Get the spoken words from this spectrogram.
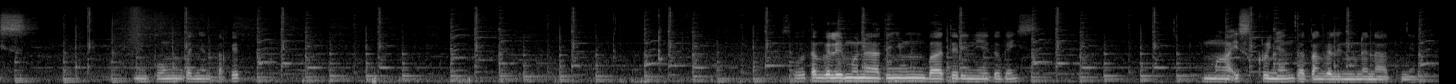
guys. Yun pong kanyang takip. So tanggalin muna natin yung battery nito guys. Yung mga screw niyan, tatanggalin muna natin. Yan,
